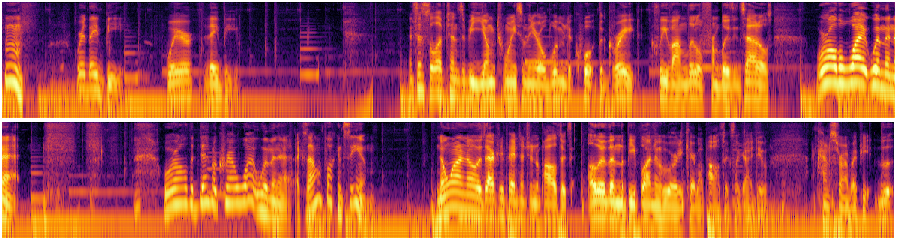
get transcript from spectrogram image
Hmm. where'd they be? Where they be? And since the left tends to be young 20 something year old women, to quote the great Cleavon Little from Blazing Saddles, where all the white women at? where all the Democrat white women at? Because I don't fucking see them. No one I know is actually paying attention to politics other than the people I know who already care about politics like I do. I'm kind of surrounded by people.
